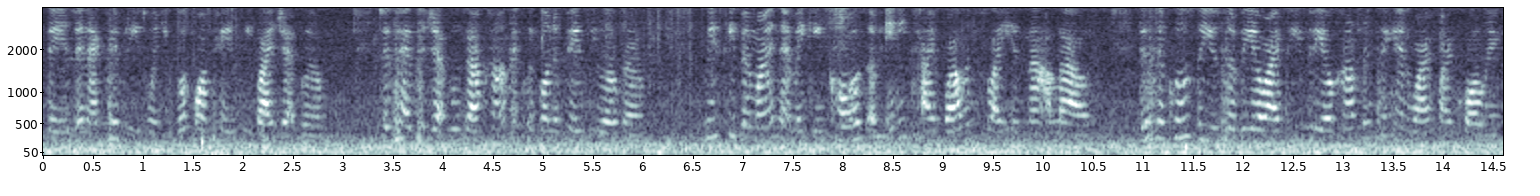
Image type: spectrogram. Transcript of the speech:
stays, and activities when you book on Paisley by JetBlue. Just head to jetblue.com and click on the Paisley logo. Please keep in mind that making calls of any type while in flight is not allowed. This includes the use of VoIP video conferencing and Wi-Fi calling.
